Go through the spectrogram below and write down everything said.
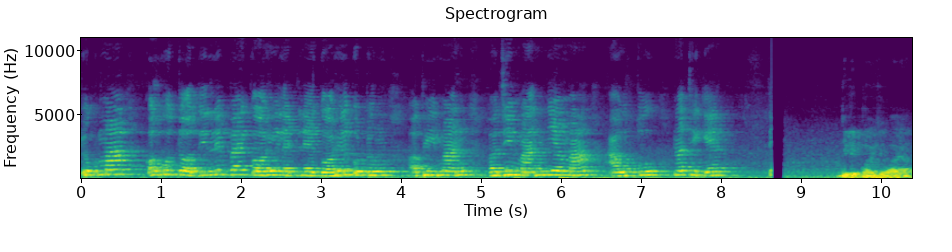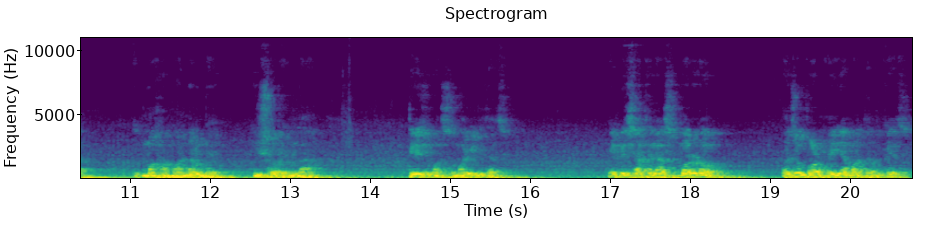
ટૂંકમાં કહું તો દિલીપભાઈ ગોહિલ એટલે ગોહિલ કુટુંબ અભિમાન, હજી માન્યમાં આવતું નથી કે દિલીપભાઈ જેવા એક મહામાનવને ઈશ્વર એમના તેજમાં સમાવી લીધા છે. એમની સાથેના સ્મરણો હજુ પણ હૈયામાં ધબકે છે.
